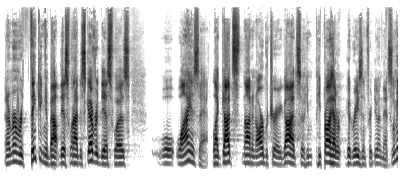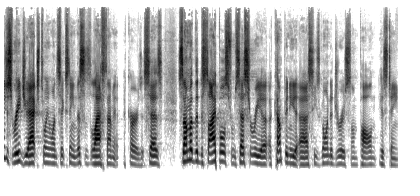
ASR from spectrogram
And I remember thinking about this when I discovered this was well, why is that? Like, God's not an arbitrary God, so he, he probably had a good reason for doing that. So let me just read you Acts 21 16. This is the last time it occurs. It says, Some of the disciples from Caesarea accompanied us. He's going to Jerusalem, Paul and his team.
